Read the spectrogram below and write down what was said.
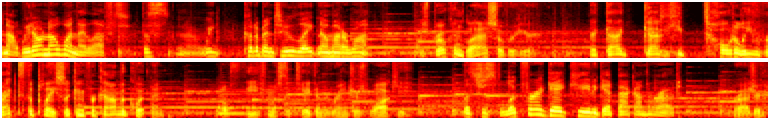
No, we don't know when they left. This, we could have been too late no matter what. There's broken glass over here. That guy, God, he totally wrecked the place looking for comm equipment. Little thief must have taken the Ranger's walkie. Let's just look for a gate key to get back on the road. Roger.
